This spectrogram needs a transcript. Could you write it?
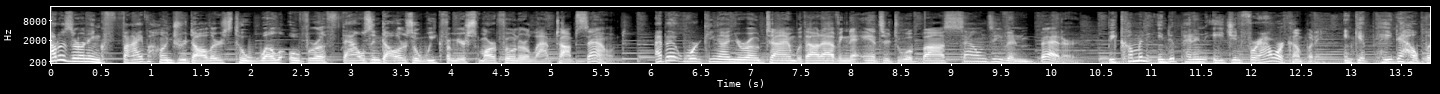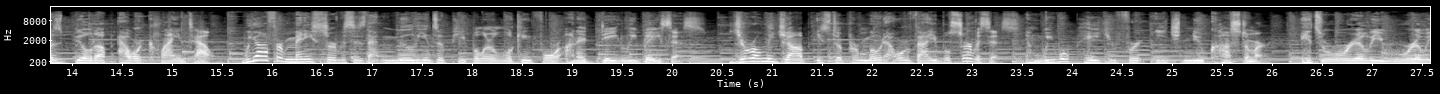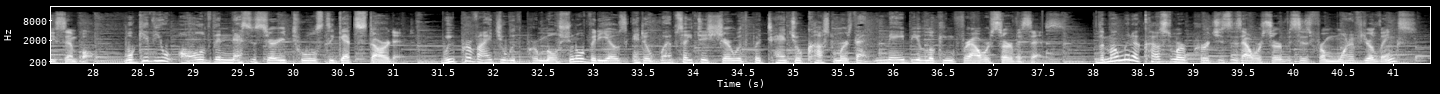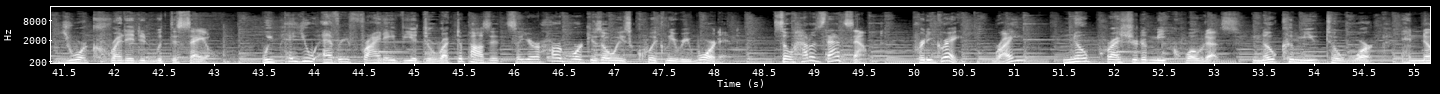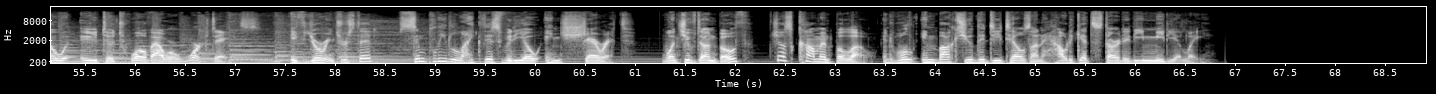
How does earning $500 to well over $1,000 a week from your smartphone or laptop sound? I bet working on your own time without having to answer to a boss sounds even better. Become an independent agent for our company and get paid to help us build up our clientele. We offer many services that millions of people are looking for on a daily basis. Your only job is to promote our valuable services, and we will pay you for each new customer. It's really, really simple. We'll give you all of the necessary tools to get started. We provide you with promotional videos and a website to share with potential customers that may be looking for our services. The moment a customer purchases our services from one of your links, you are credited with the sale. We pay you every Friday via direct deposit, so your hard work is always quickly rewarded. So, how does that sound? Pretty great, right? No pressure to meet quotas, no commute to work, and no 8 to 12 hour workdays. If you're interested, simply like this video and share it. Once you've done both, just comment below and we'll inbox you the details on how to get started immediately.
